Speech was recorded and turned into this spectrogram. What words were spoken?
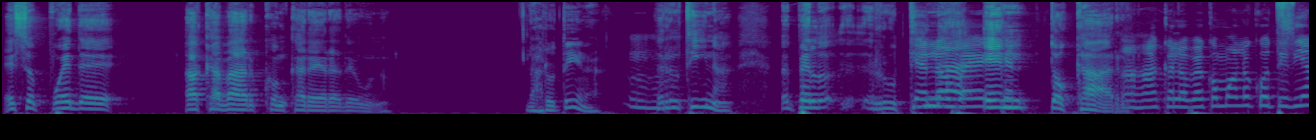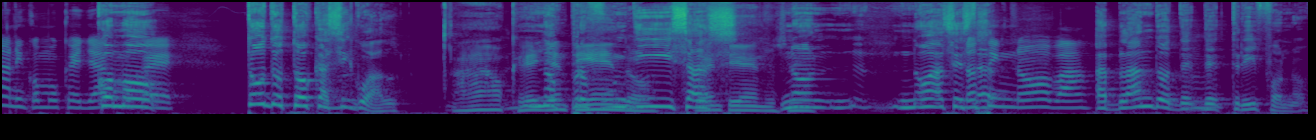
Eso puede acabar con carrera de uno. La rutina. Rutina, eh, pero rutina ve en que- tocar. Ajá, que lo ve como lo cotidiano y como que ya Como- como que... Todo tocas igual. Ah, ok, no ya entiendo. profundizas, Ya entiendo, sí. no, no haces... No se innova. Hablando de, de Trífono,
